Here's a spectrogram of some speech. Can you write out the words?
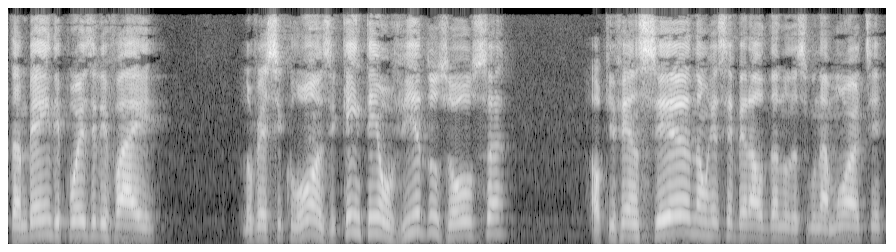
Também depois ele vai no versículo 11: Quem tem ouvidos, ouça. Ao que vencer, não receberá o dano da segunda morte.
